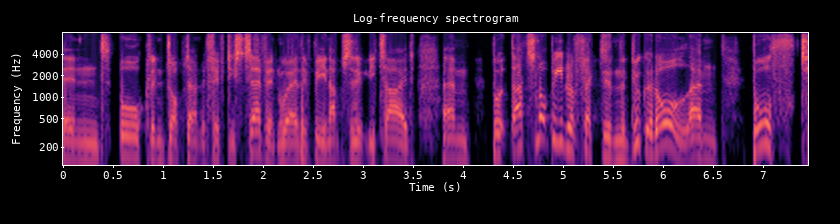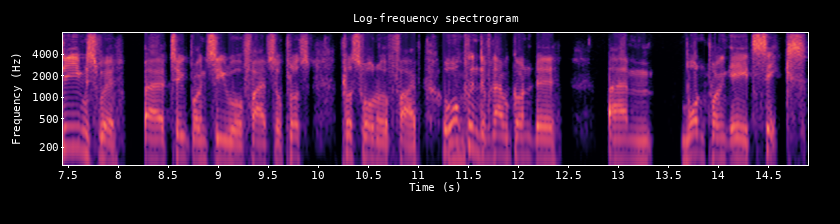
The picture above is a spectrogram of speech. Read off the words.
and Oakland dropped down to 57, where they've been absolutely tied. Um, but that's not been reflected in the book at all. Um, both teams were uh, 2.05, so plus plus 105. Mm-hmm. Oakland have now gone to um, 1.86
